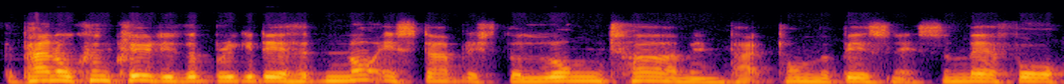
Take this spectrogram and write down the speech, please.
The panel concluded that Brigadier had not established the long term impact on the business and therefore,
